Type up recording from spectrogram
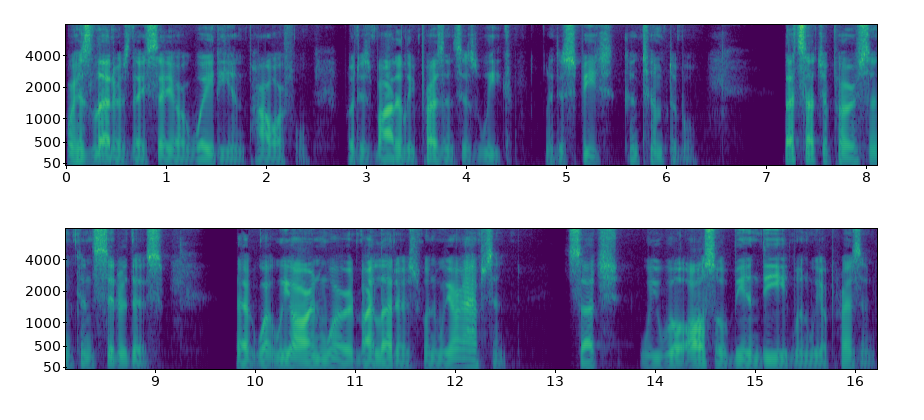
For his letters, they say, are weighty and powerful, but his bodily presence is weak, and his speech contemptible. Let such a person consider this, that what we are in word by letters when we are absent, such we will also be indeed when we are present.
